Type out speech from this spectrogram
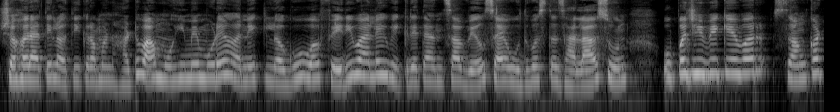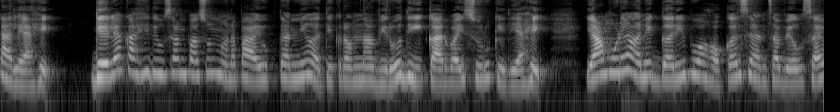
शहरातील अतिक्रमण हटवा मोहिमेमुळे अनेक लघु व फेरीवाले विक्रेत्यांचा व्यवसाय उद्ध्वस्त झाला असून उपजीविकेवर संकट आले आहे. गेल्या काही दिवसांपासून मनपा आयुक्तांनी अतिक्रमणाविरोधी कारवाई सुरू केली आहे. यामुळे अनेक गरीब व हॉकर्स यांचा व्यवसाय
